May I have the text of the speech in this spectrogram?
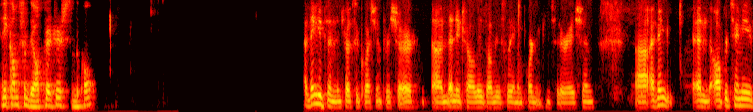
Any comments from the operators on the call? I think it's an interesting question for sure. Uh, net neutrality is obviously an important consideration. Uh, I think an opportunity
